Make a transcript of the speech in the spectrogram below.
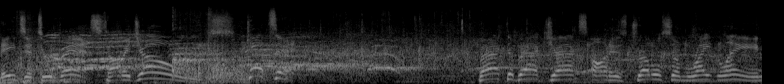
Needs it to advance. Tommy Jones gets it. Back-to-back jacks on his troublesome right lane.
